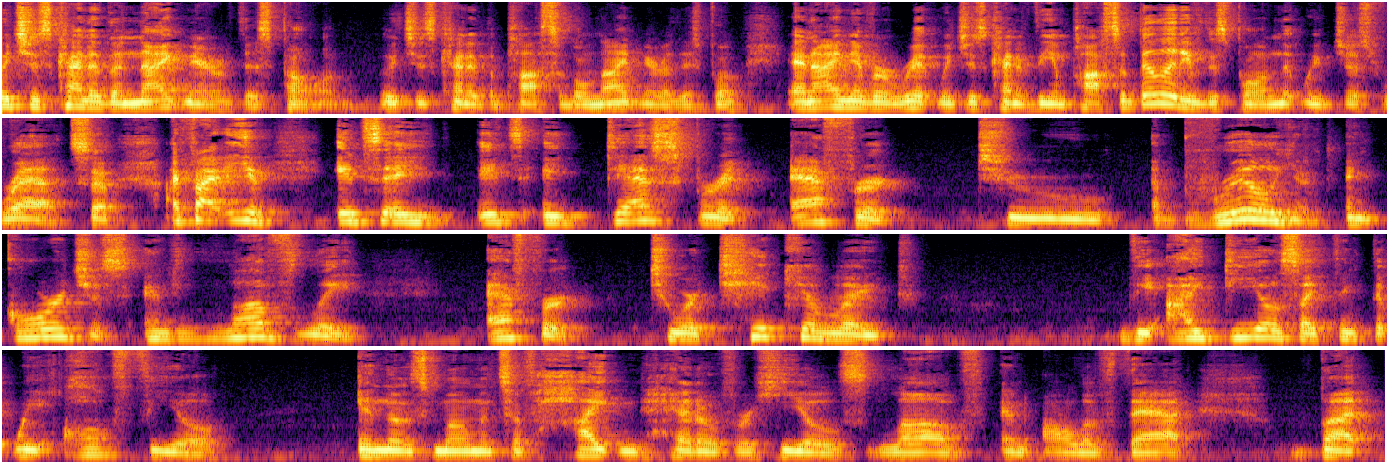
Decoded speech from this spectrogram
which is kind of the nightmare of this poem, which is kind of the possible nightmare of this poem. And I never writ, which is kind of the impossibility of this poem that we've just read. So I find you know, it's a it's a desperate effort to a brilliant and gorgeous and lovely effort to articulate the ideals I think that we all feel in those moments of heightened head over heels love and all of that, but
